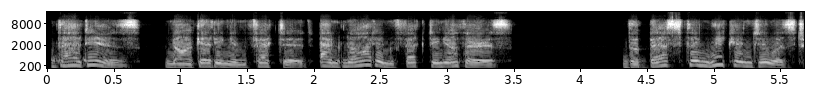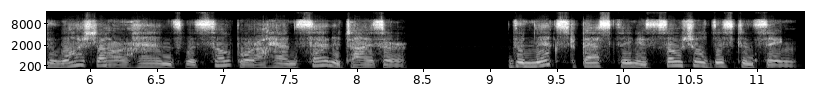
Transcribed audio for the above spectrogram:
That is, not getting infected and not infecting others. The best thing we can do is to wash our hands with soap or a hand sanitizer. The next best thing is social distancing.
